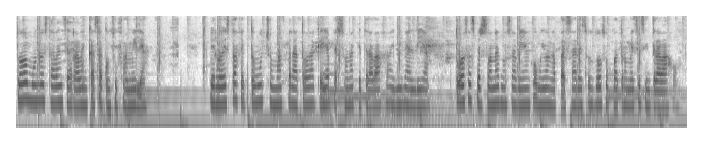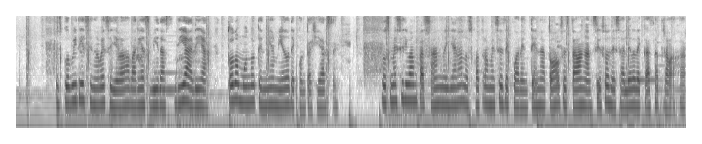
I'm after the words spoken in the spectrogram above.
Todo el mundo estaba encerrado en casa con su familia, pero esto afectó mucho más para toda aquella persona que trabaja y vive al día. Todas esas personas no sabían cómo iban a pasar esos dos o cuatro meses sin trabajo. El COVID-19 se llevaba varias vidas día a día. Todo mundo tenía miedo de contagiarse. Los meses iban pasando y ya eran los cuatro meses de cuarentena. Todos estaban ansiosos de salir de casa a trabajar.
